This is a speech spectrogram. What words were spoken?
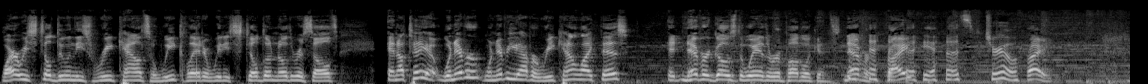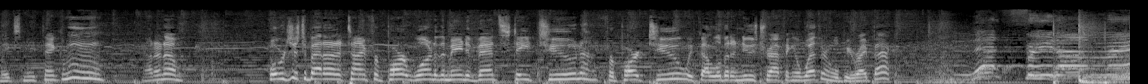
Why are we still doing these recounts a week later? We still don't know the results. And I'll tell you, whenever whenever you have a recount like this, it never goes the way of the Republicans. Never, right? yeah, that's true. Right. Makes me think, hmm, I don't know. Well, we're just about out of time for part one of the main event. Stay tuned for part two. We've got a little bit of news, traffic, and weather, and we'll be right back. Let freedom ring.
